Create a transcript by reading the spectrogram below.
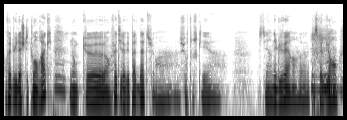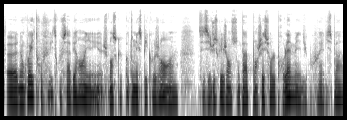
En fait lui il achetait tout en vrac, mm. donc en fait il avait pas de date sur sur tout ce qui est c'était un élu vert, hein, euh, Pascal Durand. Euh, donc ouais, il trouve, il trouve ça aberrant. Et je pense que quand on explique aux gens, euh, c'est juste que les gens ne sont pas penchés sur le problème et du coup réalisent pas.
